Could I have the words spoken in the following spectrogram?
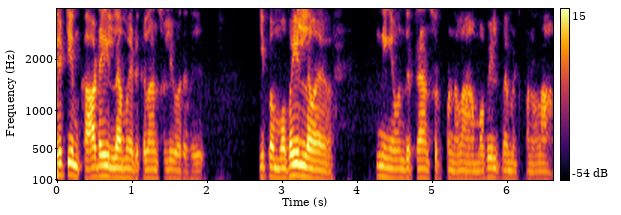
ஏடிஎம் கார்டே இல்லாமல் எடுக்கலாம்னு சொல்லி வருது. இப்போ மொபைலில் நீங்கள் வந்து ட்ரான்ஸ்ஃபர் பண்ணலாம் மொபைல் பேமெண்ட் பண்ணலாம்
